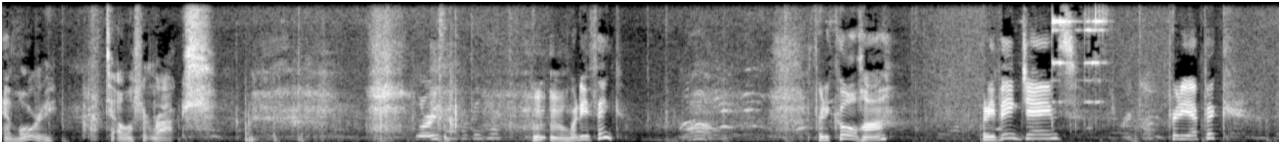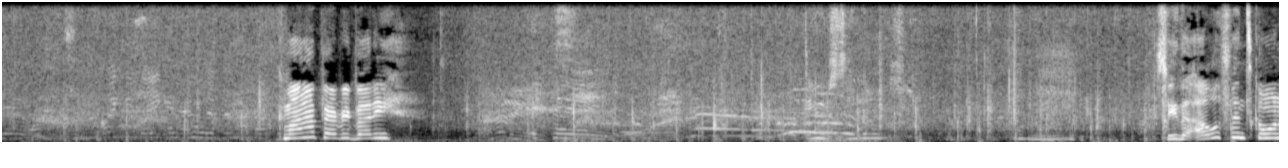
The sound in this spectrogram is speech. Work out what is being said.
and Lori to Elephant Rocks. Lori's never been here? Mm-mm. What do you think? Wow. Pretty cool, huh? What do you think, James? Pretty epic? Come on up, everybody. Do you see those? See the elephants going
